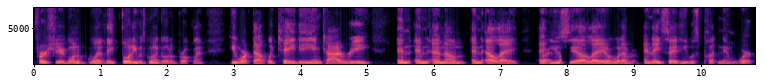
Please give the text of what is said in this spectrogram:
first year going to well, they thought he was going to go to Brooklyn. He worked out with KD and Kyrie and and and um in LA at right. UCLA or whatever, and they said he was putting in work.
